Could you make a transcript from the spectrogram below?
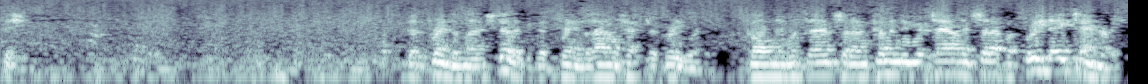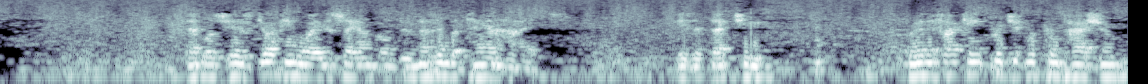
fishing. Good friend of mine, still is a good friend, but I don't have to agree with him. Called me one time, said, I'm coming to your town and set up a three-day tannery. That was his joking way to say, I'm going to do nothing but tan hides. Is it that cheap? Friend, if I can't preach it with compassion,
